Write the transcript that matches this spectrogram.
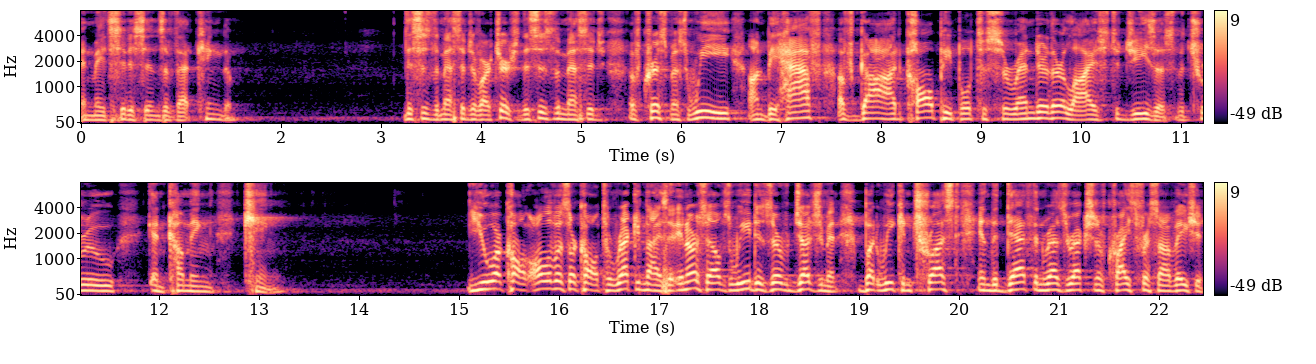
and made citizens of that kingdom. This is the message of our church. This is the message of Christmas. We, on behalf of God, call people to surrender their lives to Jesus, the true and coming King. You are called, all of us are called to recognize that in ourselves we deserve judgment, but we can trust in the death and resurrection of Christ for salvation.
